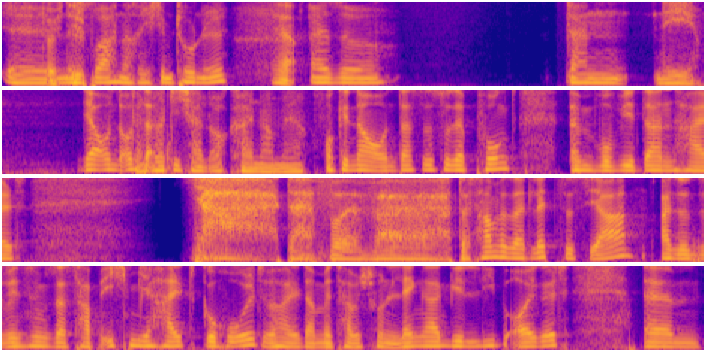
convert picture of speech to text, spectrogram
äh, eine Sprachnachricht im Tunnel. Ja. Also dann, nee. Ja, und, und dann hört dich halt auch keiner mehr. Und genau, und das ist so der Punkt, ähm, wo wir dann halt, ja, da, das haben wir seit letztes Jahr, also das habe ich mir halt geholt, weil damit habe ich schon länger geliebäugelt. Ähm,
